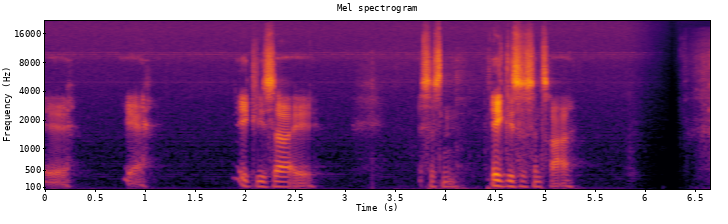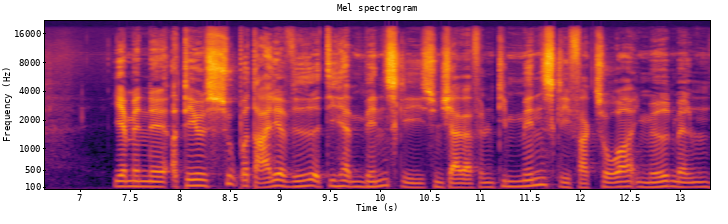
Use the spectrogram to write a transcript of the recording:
øh, ja, ikke lige så, øh, altså sådan, ikke lige så central. Jamen, øh, og det er jo super dejligt at vide, at de her menneskelige, synes jeg i hvert fald, de menneskelige faktorer i mødet mellem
